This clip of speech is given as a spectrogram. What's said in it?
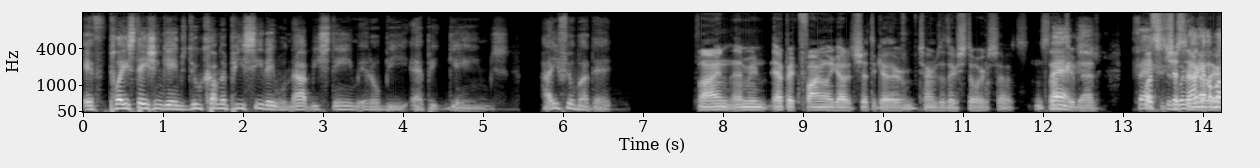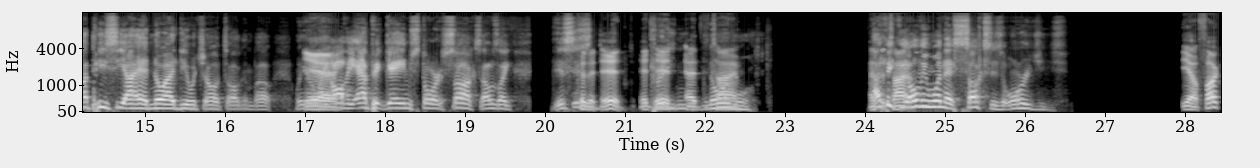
if PlayStation games do come to PC, they will not be Steam. It'll be Epic Games. How you feel about that? Fine. I mean, Epic finally got its shit together in terms of their store, so it's, it's not too bad. Facts. just when I got my PC, I had no idea what y'all talking about. When you're like, all "Oh, the Epic Game Store sucks," I was like, "This is Because it did. It did at the time. normal." At I the think time. the only one that sucks is Origins. Yo, fuck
